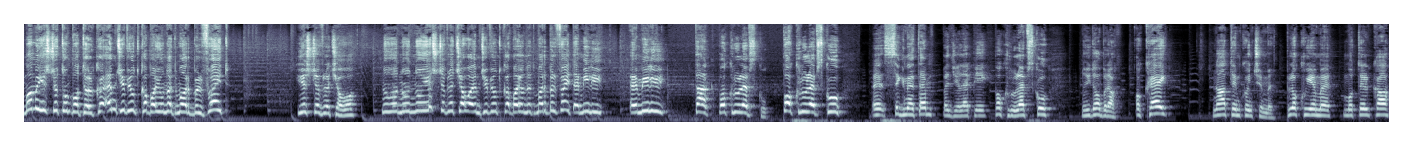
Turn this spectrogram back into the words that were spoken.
Mamy jeszcze tą batelkę M9 Bayonet Marble Fate! Jeszcze wleciała. No, no, no, jeszcze wleciała M9 Bayonet Marble Fate, Emily! Emily! Tak, po królewsku. Po królewsku! E, z sygnetem będzie lepiej. Po królewsku. No i dobra, okej. Na tym kończymy. Blokujemy motylka,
